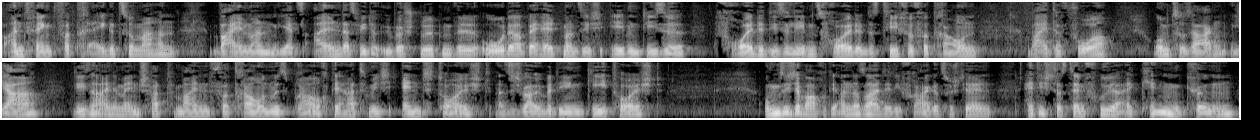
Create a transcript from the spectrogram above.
anfängt, Verträge zu machen, weil man jetzt allen das wieder überstülpen will, oder behält man sich eben diese Freude, diese Lebensfreude, das tiefe Vertrauen weiter vor, um zu sagen, ja, dieser eine Mensch hat mein Vertrauen missbraucht, der hat mich enttäuscht, also ich war über den getäuscht, um sich aber auch die andere Seite die Frage zu stellen, hätte ich das denn früher erkennen können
